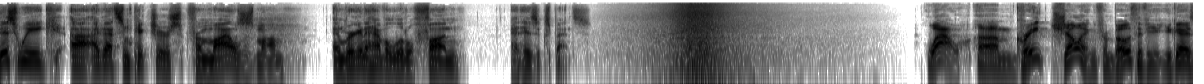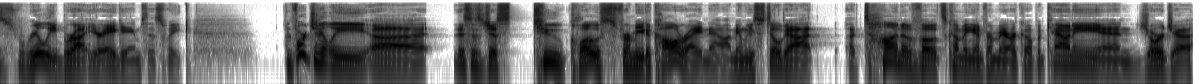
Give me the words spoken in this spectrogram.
This week, uh, I got some pictures from Miles's mom, and we're going to have a little fun at his expense. Wow. Um, great showing from both of you. You guys really brought your A games this week. Unfortunately, uh, this is just too close for me to call right now. I mean, we've still got a ton of votes coming in from Maricopa County, and Georgia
